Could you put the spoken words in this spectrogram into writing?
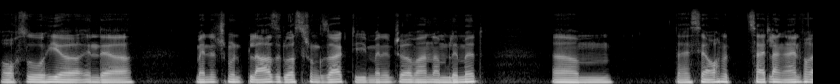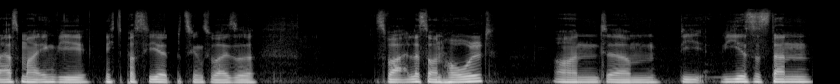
auch so hier in der Managementblase, du hast schon gesagt, die Manager waren am Limit. Ähm, da ist ja auch eine Zeit lang einfach erstmal irgendwie nichts passiert, beziehungsweise es war alles on hold. Und ähm, wie, wie ist es dann,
